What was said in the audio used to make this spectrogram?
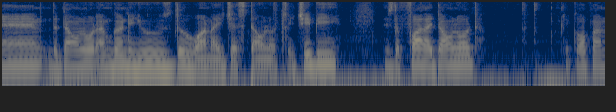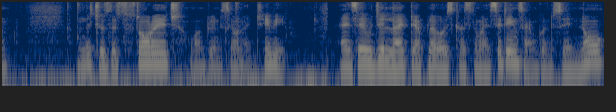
and the download I'm going to use the one I just download 3 GB this is the file I download. Click open. And let's choose the storage 127 GB and say would you like to apply OS customized settings? I'm going to say no.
